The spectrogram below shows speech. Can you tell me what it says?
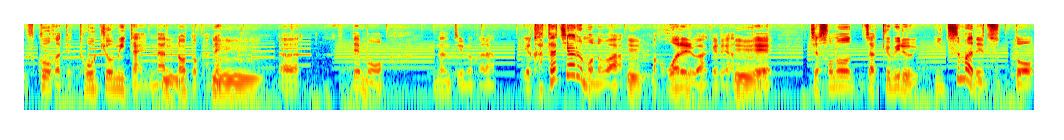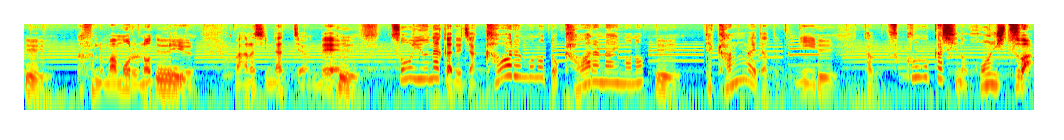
福岡って東京みたいになるのとかね、うん、でもなんていうのかな。いや形あるものは、まあ、壊れるわけであって、じゃあその雑居ビルいつまでずっと、あの守るのっていう、まあ、話になっちゃうんで、そういう中でじゃあ変わるものと変わらないものって考えた時に、多分福岡市の本質は、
